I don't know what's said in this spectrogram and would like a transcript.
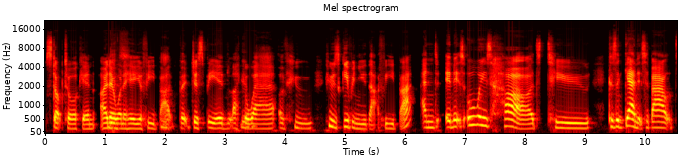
stop talking. I don't yes. want to hear your feedback." But just being like yeah. aware of who who's giving you that feedback, and and it's always hard to because again, it's about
